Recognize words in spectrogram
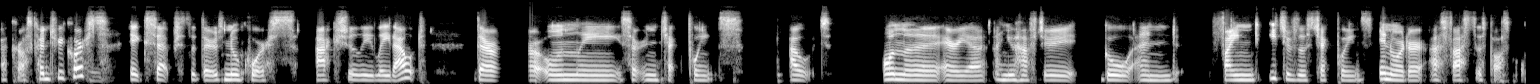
a cross country course, except that there's no course actually laid out. There are only certain checkpoints out on the area, and you have to go and find each of those checkpoints in order as fast as possible.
